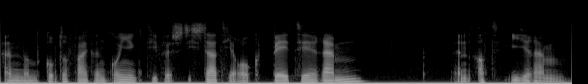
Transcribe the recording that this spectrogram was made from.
en dan komt er vaak een conjunctivus. Die staat hier ook ptrem en ad irem.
